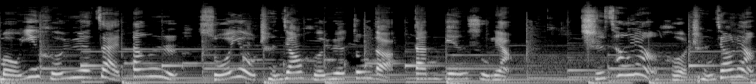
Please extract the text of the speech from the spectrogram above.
某一合约在当日所有成交合约中的单边数量。持仓量和成交量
